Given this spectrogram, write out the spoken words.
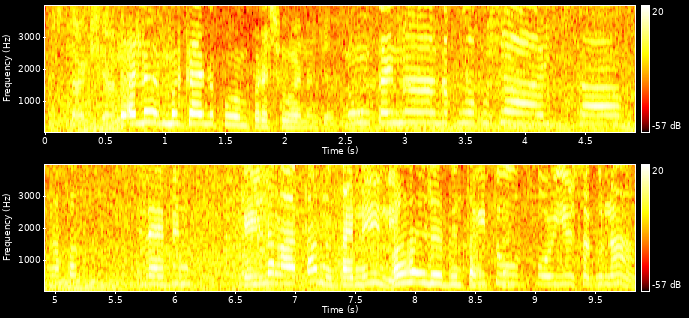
Mas dark siya. Alam, magkano po ang presyuhan ng ganito? Nung time na nakuha ko siya, it's uh, nasa 11k lang ata nung time na yun eh. Ah, 11 3 to 4 years ago na.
